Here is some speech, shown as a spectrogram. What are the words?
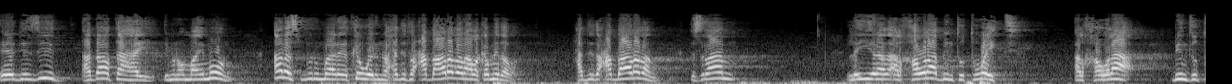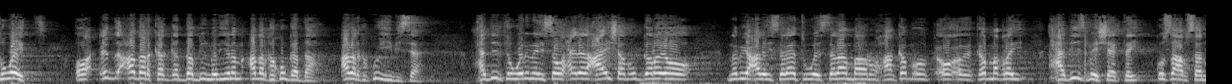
ee yaziid haddaad tahay ibnu maymuun anas binu maalik aad ka warino xadiidu cadaaradanaaba ka midaba xadiidu cadaaradan islaan la yihahdo alkhawlaa bintu tuwayt. Alkhawlaa bintu tuwayt oo cid cadarka gadda madiine cadarka ku gadda cadarka ku iibisa. Xadiidka warinaysa waxay leedahay caaishaan u galay oo nabiga calayh salaatu wasalaam baan waxaan ka maqlay axaadiis bay sheegtay ku saabsan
